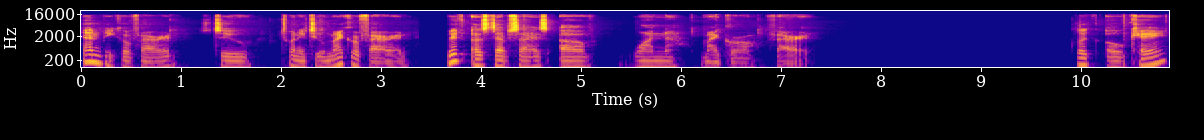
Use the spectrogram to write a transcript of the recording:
10 picofarad to 22 microfarad with a step size of 1 microfarad. Click OK.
